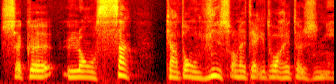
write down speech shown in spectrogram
ce que l'on sent quand on vit sur le territoire états-unien.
